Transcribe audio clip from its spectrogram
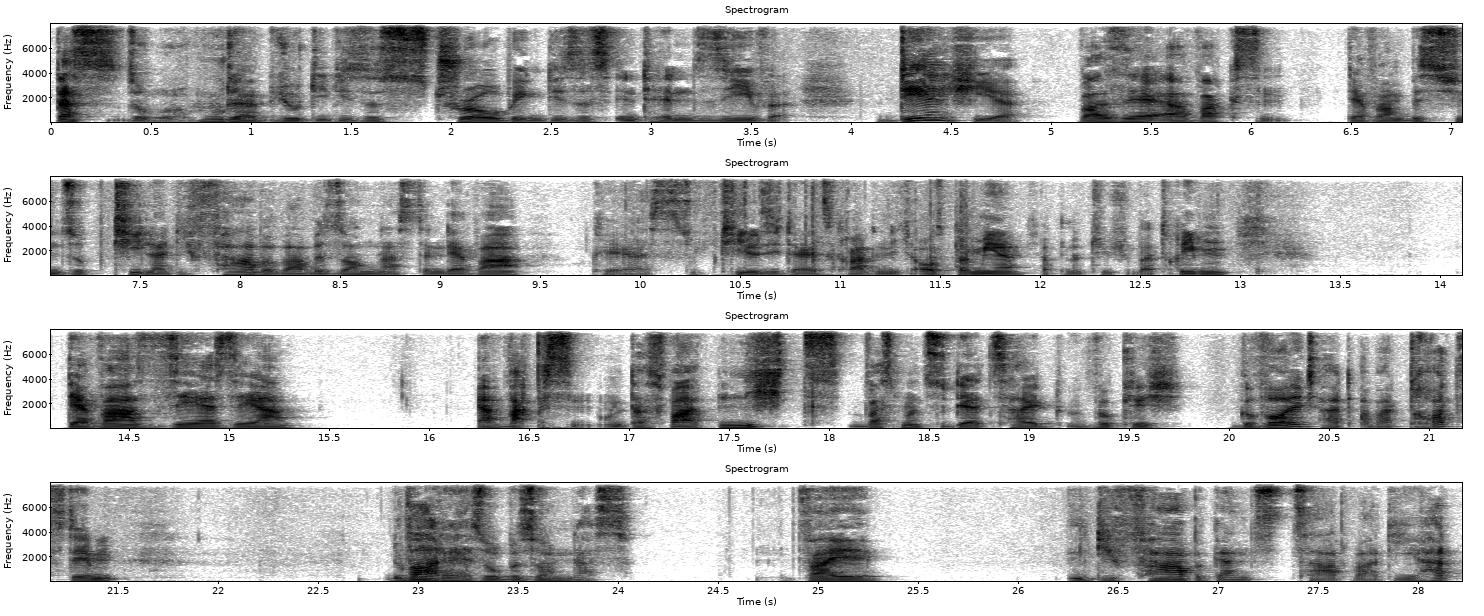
Das so Huda Beauty, dieses Strobing, dieses Intensive. Der hier war sehr erwachsen. Der war ein bisschen subtiler. Die Farbe war besonders, denn der war, okay, er ist subtil, sieht er jetzt gerade nicht aus bei mir. Ich habe natürlich übertrieben. Der war sehr, sehr erwachsen. Und das war nichts, was man zu der Zeit wirklich gewollt hat, aber trotzdem war der so besonders. Weil die Farbe ganz zart war. Die hat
